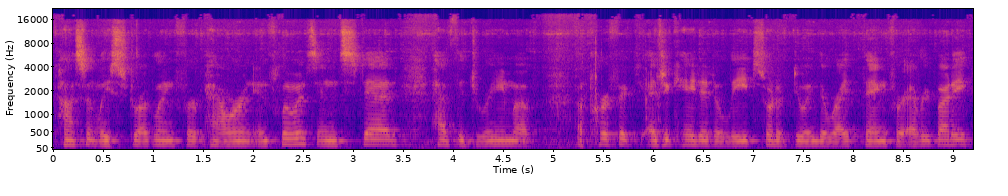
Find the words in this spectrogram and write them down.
constantly struggling for power and influence, and instead have the dream of a perfect educated elite sort of doing the right thing for everybody,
